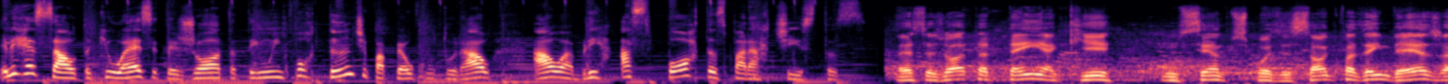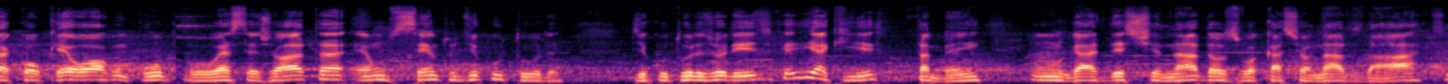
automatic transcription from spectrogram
Ele ressalta que o STJ tem um importante papel cultural ao abrir as portas para artistas. O STJ tem aqui um centro de exposição de fazer inveja a qualquer órgão público. O STJ é um centro de cultura, de cultura jurídica e aqui também um lugar destinado aos vocacionados da arte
